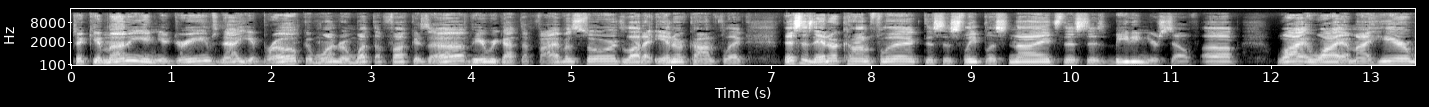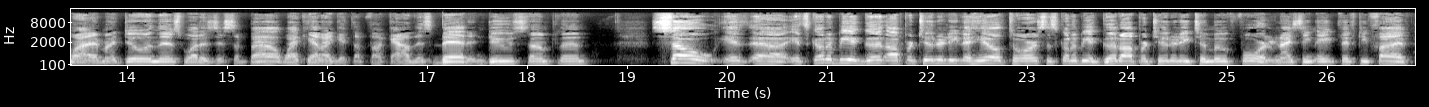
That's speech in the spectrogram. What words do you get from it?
Took your money and your dreams. Now you're broke and wondering what the fuck is up. Here we got the Five of Swords. A lot of inner conflict. This is inner conflict. This is sleepless nights. This is beating yourself up. Why, why am I here? Why am I doing this? What is this about? Why can't I get the fuck out of this bed and do something? So it, uh, it's going to be a good opportunity to heal, Taurus. It's going to be a good opportunity to move forward. And I seen 855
